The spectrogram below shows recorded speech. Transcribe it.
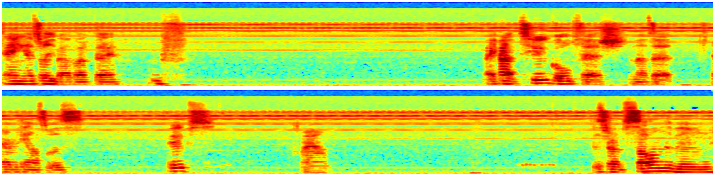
Dang, that's really bad luck day. I caught two goldfish, and that's it. Everything else was. Oops. Wow. Disrupt Sol in the wound.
